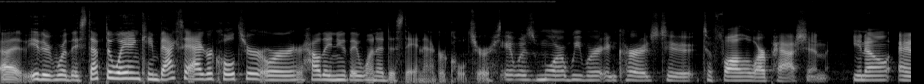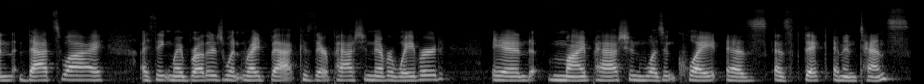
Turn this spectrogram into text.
uh, either where they stepped away and came back to agriculture or how they knew they wanted to stay in agriculture. It was more we were encouraged to to follow our passion, you know, and that's why I think my brothers went right back because their passion never wavered, and my passion wasn't quite as as thick and intense,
